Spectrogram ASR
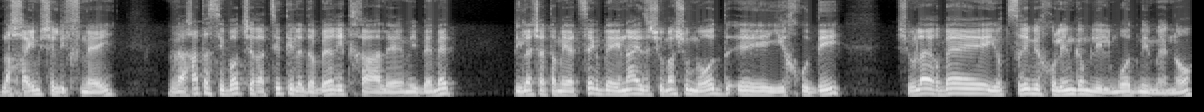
לחיים שלפני, ואחת הסיבות שרציתי לדבר איתך עליהם היא באמת בגלל שאתה מייצג בעיניי איזשהו משהו מאוד אה, ייחודי, שאולי הרבה יוצרים יכולים גם ללמוד ממנו.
